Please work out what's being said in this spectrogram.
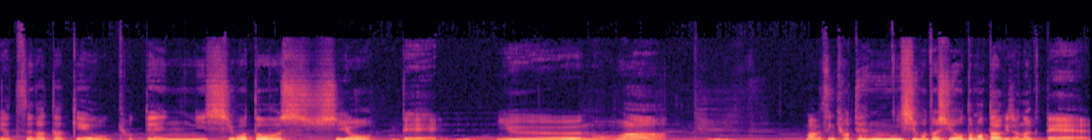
八ヶ岳を拠点に仕事をしようっていうのはまあ別に拠点に仕事しようと思ったわけじゃなくて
